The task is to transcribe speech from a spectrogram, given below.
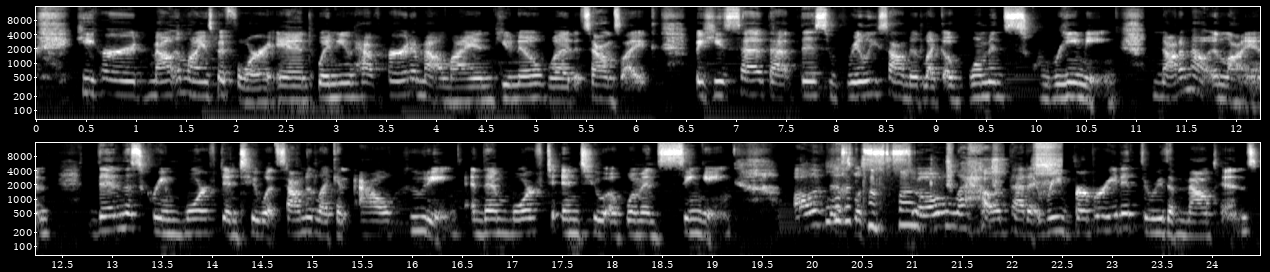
he heard mountain lions before, and when you have heard a mountain lion, you know what it sounds like. But he said that this really sounded like a woman screaming, not a mountain lion. Then the scream morphed into what sounded like an owl hooting, and then morphed into a woman singing. All of this was so loud that it reverberated through the mountains.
